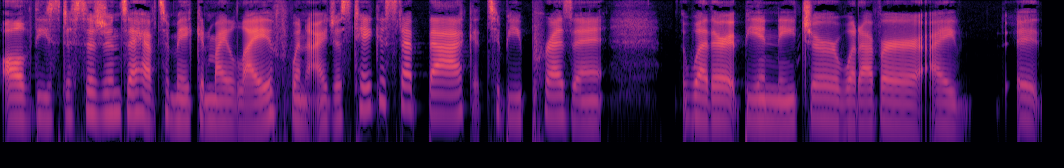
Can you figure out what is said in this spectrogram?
all of these decisions I have to make in my life, when I just take a step back to be present, whether it be in nature or whatever, I it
